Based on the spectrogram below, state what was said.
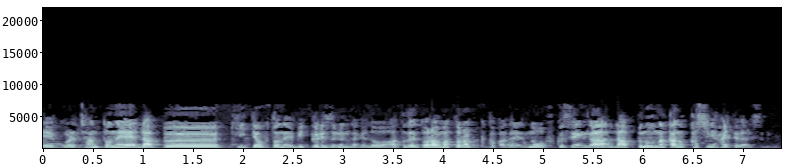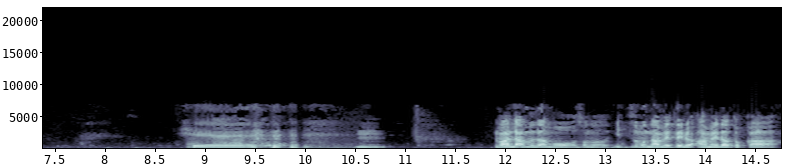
えーこれちゃんとね、ラップ聞いておくとね、びっくりするんだけど、後でドラマトラックとかでの伏線がラップの中の歌詞に入ってたりする。へえ。うん。まあ、ラムダも、その、いつも舐めてる飴だとか、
